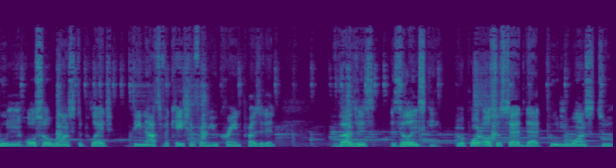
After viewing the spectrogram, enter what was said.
Putin also wants to pledge denazification from Ukraine President Vladimir Zelensky. The report also said that Putin wants to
